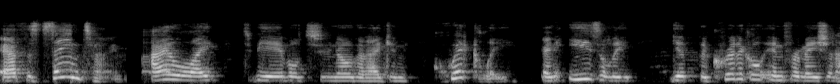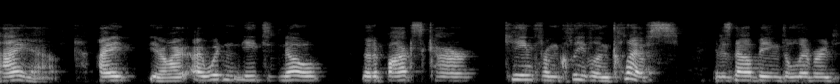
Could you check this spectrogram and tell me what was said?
At the same time, I like to be able to know that I can quickly and easily get the critical information I have. I, you know, I, I wouldn't need to know that a boxcar came from Cleveland Cliffs and is now being delivered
